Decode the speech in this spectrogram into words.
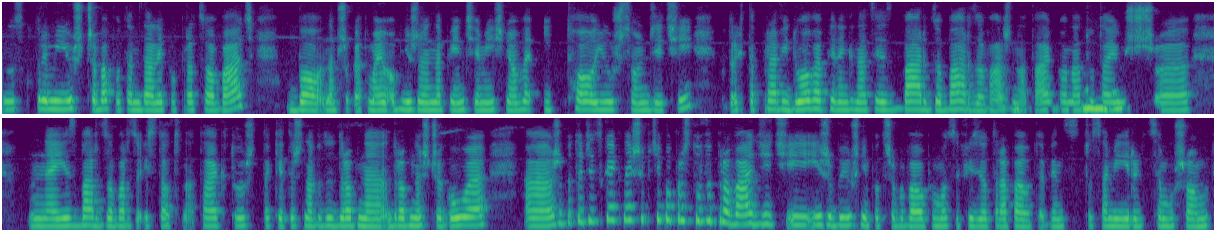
y, no, z którymi już trzeba potem dalej popracować, bo na przykład mają obniżone napięcie mięśniowe i to już są dzieci, których ta prawidłowa pielęgnacja jest bardzo, bardzo ważna, tak? Ona tutaj już y, jest bardzo, bardzo istotna, tak? Tu już takie też nawet drobne, drobne szczegóły, e, żeby to dziecko jak najszybciej po prostu wyprowadzić i, i żeby już nie potrzebowało pomocy fizjoterapeuty, więc czasami rodzice muszą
